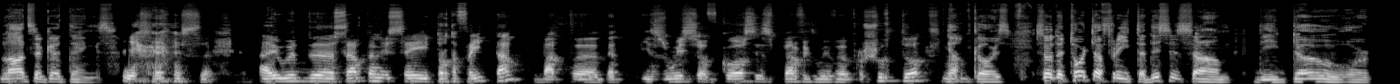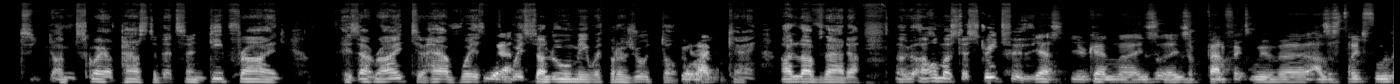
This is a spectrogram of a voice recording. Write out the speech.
lots of good things. Yes. I would uh, certainly say torta fritta, but uh, that is which of course is perfect with uh, prosciutto. Yeah, of course. So the torta fritta, this is um, the dough or um, square of pasta that's then deep fried is that right? To have with yeah. with salumi, with prosciutto. Correct. Okay, I love that. Uh, uh, almost a street food. Yes, you can. Uh, is uh, is perfect with uh, as a street food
